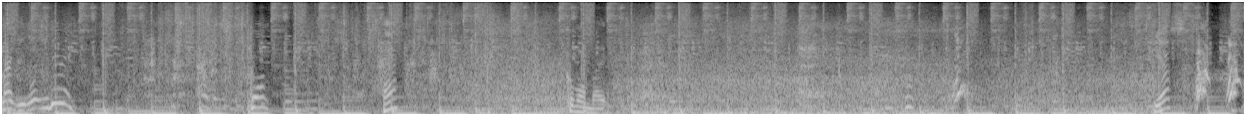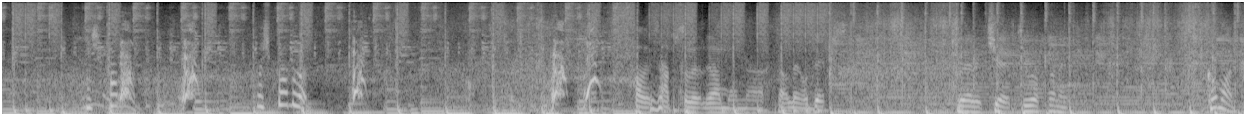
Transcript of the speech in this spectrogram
Maggie, what are you doing? Go on. Huh? Come on, mate. Yes? What's your problem? What's your problem? Oh, it's absolutely on one now. That little dip's really chirped you up on it. Come on.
